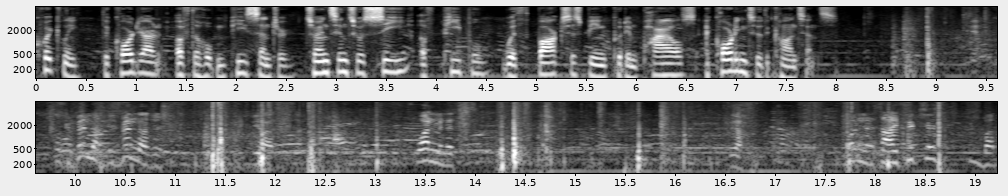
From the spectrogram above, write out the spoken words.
Quickly, the courtyard of the Hope and Peace Center turns into a sea of people with boxes being put in piles according to the contents. One minute. Yeah. One minute. I fix it, but.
